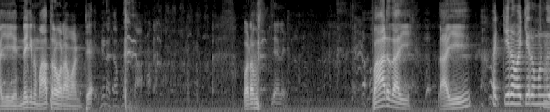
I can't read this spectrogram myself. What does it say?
ஐயோ என்னைக்குன்னு மாத்திரை ஓடாமான்ட்டு உடம்பு பாடு தாயி. தாயி. வைக்கிறோம் வைக்கிறோம்னு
